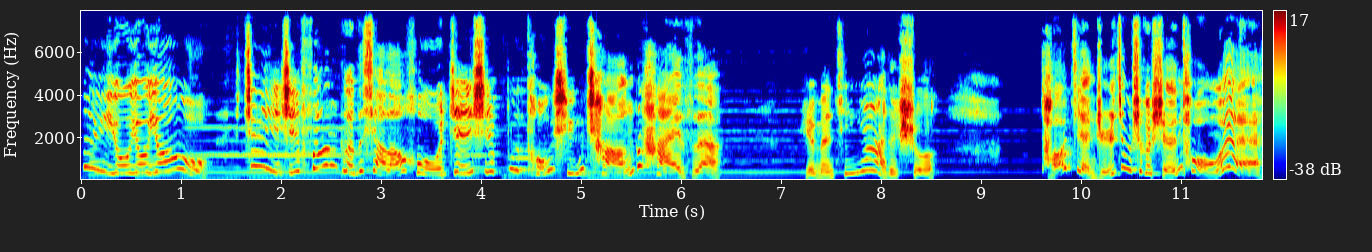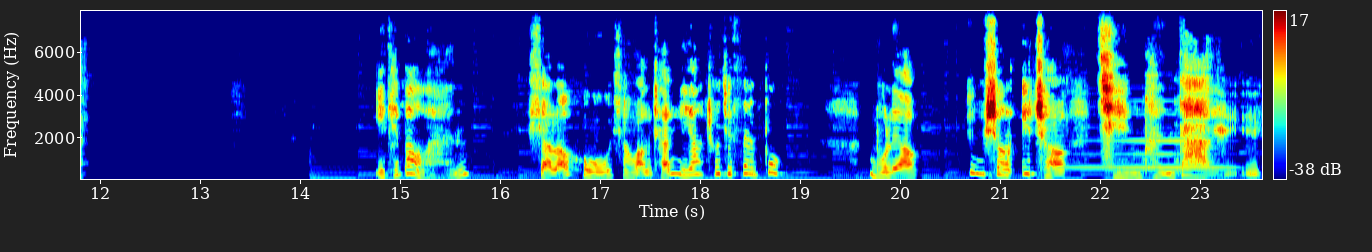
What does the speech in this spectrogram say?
哎呦呦呦！这只方格子小老虎真是不同寻常的孩子，人们惊讶地说：“它简直就是个神童哎！”一天傍晚，小老虎像往常一样出去散步，不料遇上了一场倾盆大雨。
